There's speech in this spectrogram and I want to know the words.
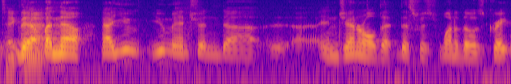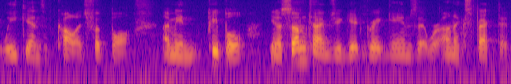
Take yeah, that. but now, now you you mentioned uh, uh, in general that this was one of those great weekends of college football. I mean, people, you know, sometimes you get great games that were unexpected,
